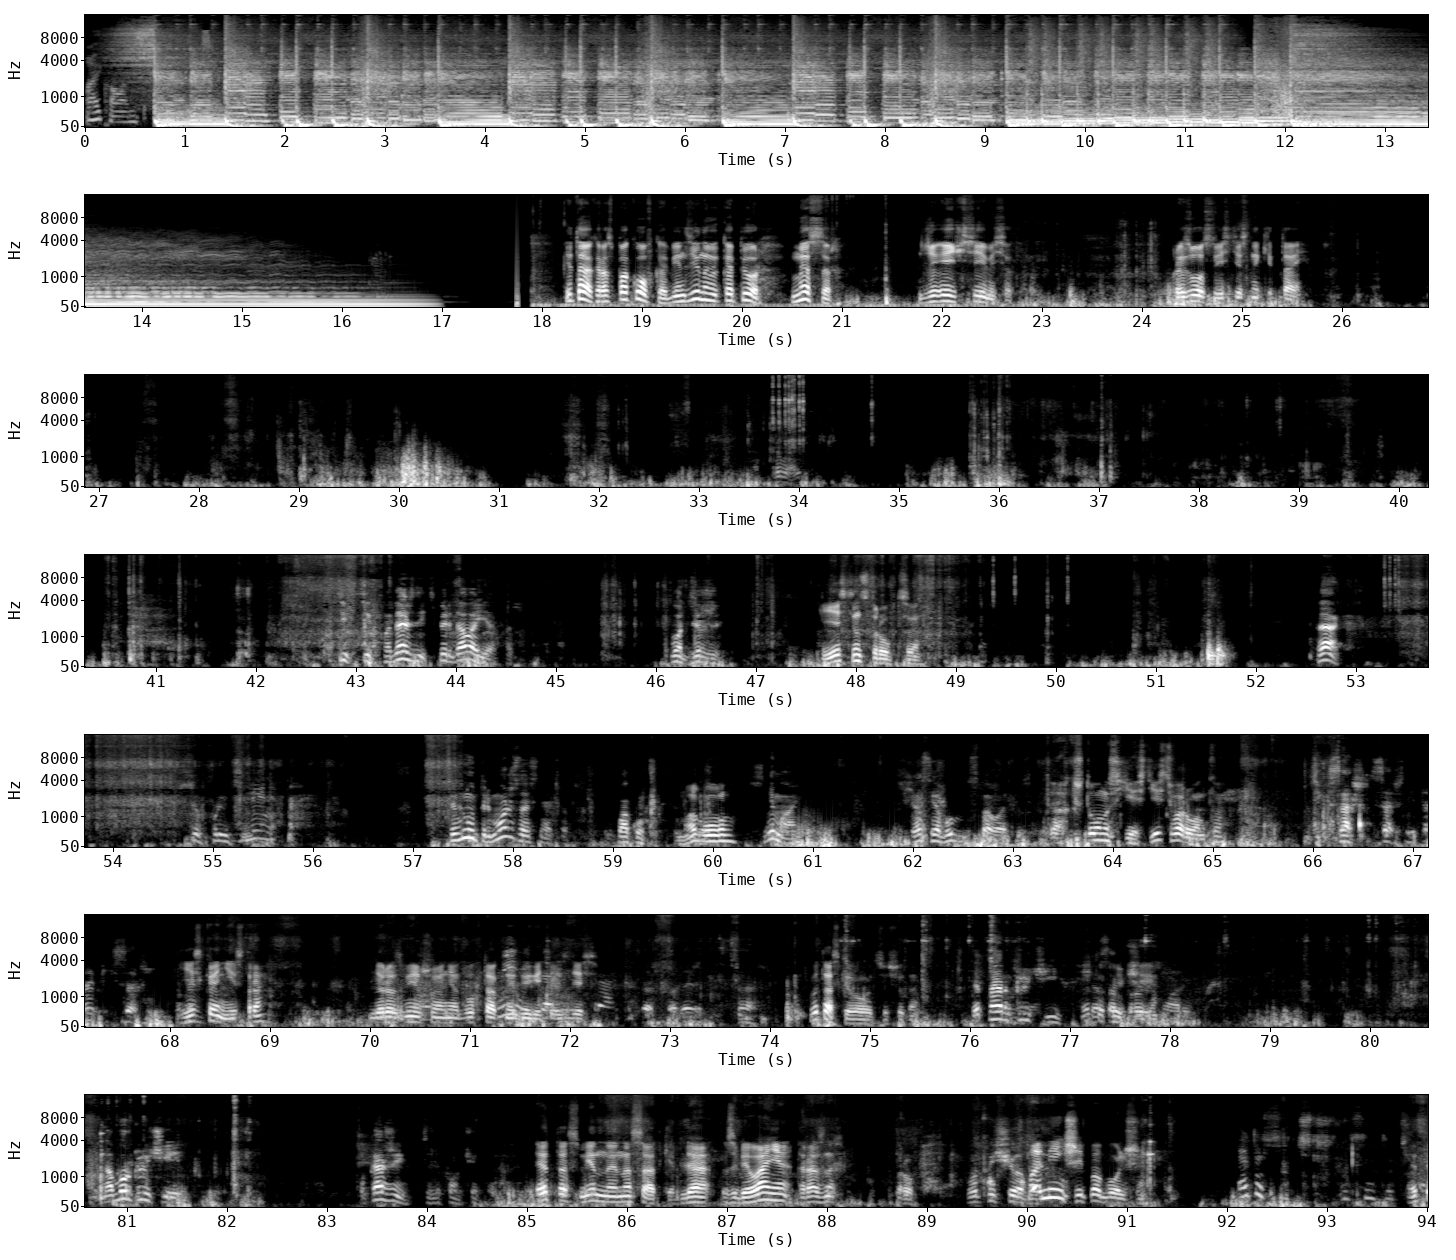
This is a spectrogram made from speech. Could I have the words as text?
icons. Итак, распаковка. Бензиновый копер Мессер GH70. Производство, естественно, Китай. Тихо, тихо, подожди, теперь давай я, Саша. Вот, держи. Есть инструкция. Так. Все в полиэтилене. Ты внутрь можешь заснять вот упаковку? Могу. Снимай. Сейчас я буду доставать. Так, что у нас есть? Есть воронка. Тихо, Саш, Саш, не торопись, Саш. Есть канистра для размешивания. Двухтактный двигатель здесь. Саш, подожди, Саш. Вытаскивал вот всё сюда. Это, наверное, ключи. Это Сейчас ключи. Набор ключей. Покажи телефон, это. Сменные насадки для забивания разных труб. Вот еще. одна. Поменьше и побольше. Это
